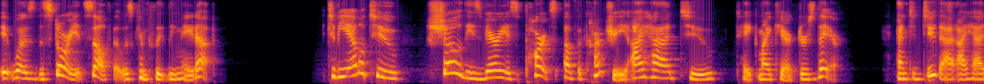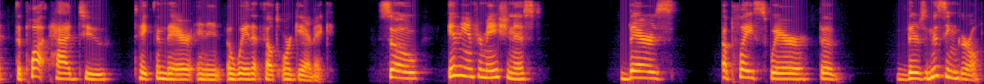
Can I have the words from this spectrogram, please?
It was the story itself that was completely made up to be able to show these various parts of the country, I had to take my characters there. And to do that, I had the plot had to take them there in a way that felt organic. So in The Informationist, there's a place where the there's a missing girl,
